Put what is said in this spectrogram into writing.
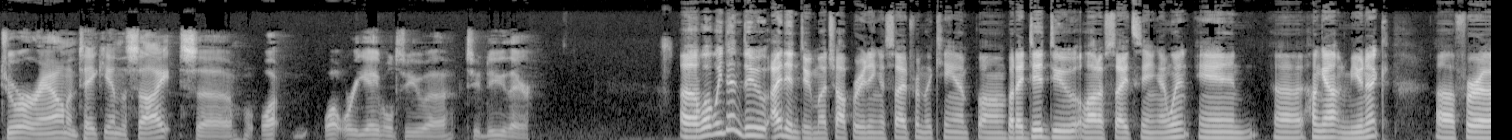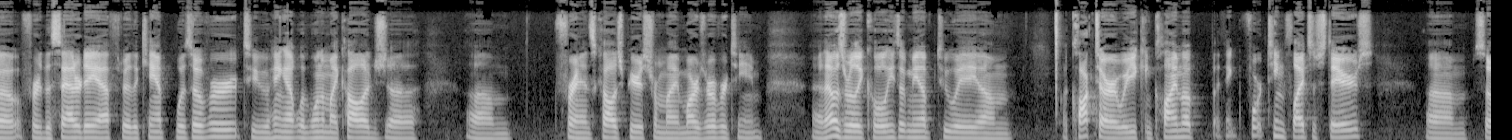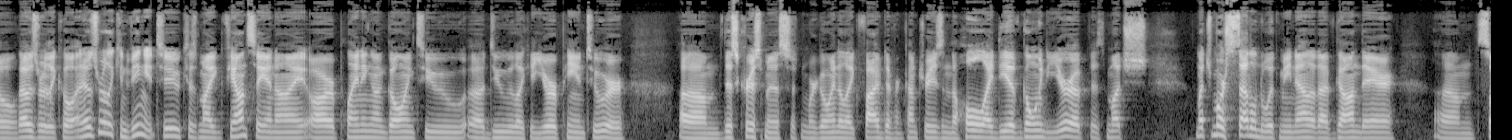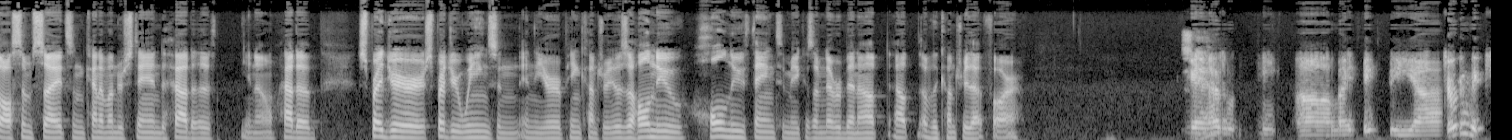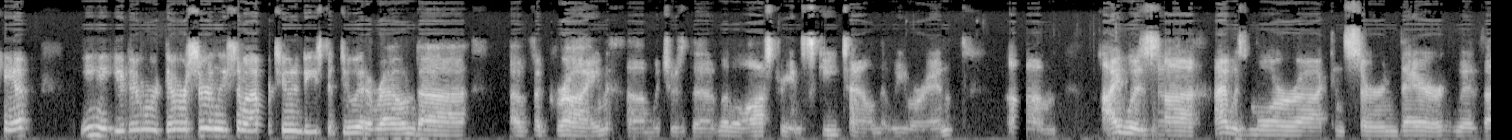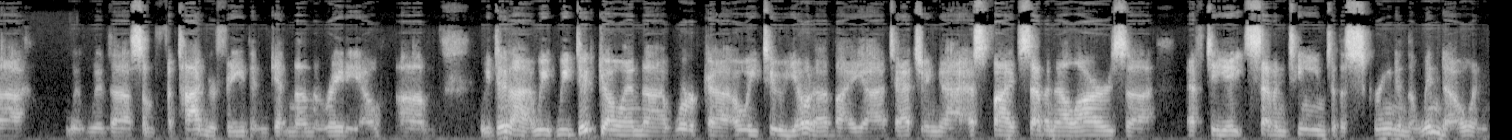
tour around and take in the sights? Uh, what what were you able to uh, to do there? Uh, well, we didn't do. I didn't do much operating aside from the camp, um, but I did do a lot of sightseeing. I went and hung out in Munich uh, for uh, for the Saturday after the camp was over to hang out with one of my college uh, um, friends, college peers from my Mars rover team. And that was really cool. He took me up to a um, a clock tower where you can climb up, I think, 14 flights of stairs. Um, so that was really cool, and it was really convenient too because my fiance and I are planning on going to uh, do like a European tour um, this Christmas, and we're going to like five different countries. And the whole idea of going to Europe is much, much more settled with me now that I've gone there, um, saw some sites, and kind of understand how to, you know, how to spread your spread your wings in, in the European country. It was a whole new whole new thing to me because I've never been out out of the country that far. Yeah, um, I think the uh, during the camp, you, there were there were certainly some opportunities to do it around uh, of the Grine, um, which was the little Austrian ski town that we were in. Um, I was uh, I was more uh, concerned there with uh, with, with uh, some photography than getting on the radio. Um, we did uh, we we did go and uh, work uh, OE2 YOTA by attaching uh, S57LR's uh, FT817 to the screen in the window, and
